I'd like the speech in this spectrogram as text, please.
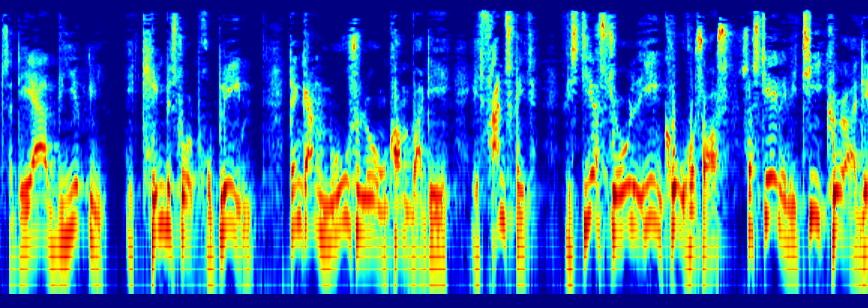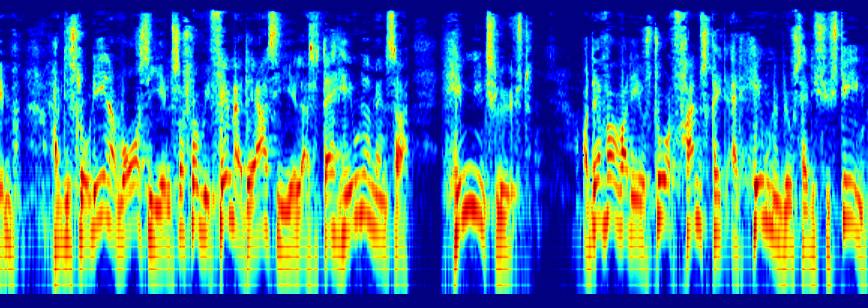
Så det er virkelig et kæmpestort problem. Dengang Moseloven kom, var det et fremskridt. Hvis de har stjålet en ko hos os, så stjæler vi 10 køer af dem. Har de slået en af vores ihjel, så slår vi fem af deres ihjel. Altså der hævnede man sig hæmningsløst. Og derfor var det jo stort fremskridt, at hævnen blev sat i system.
